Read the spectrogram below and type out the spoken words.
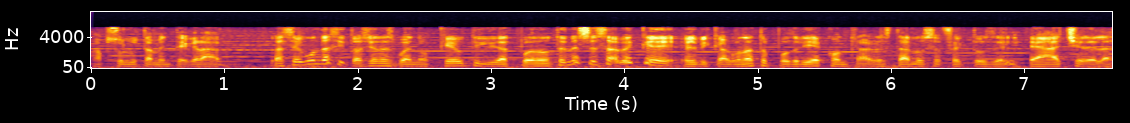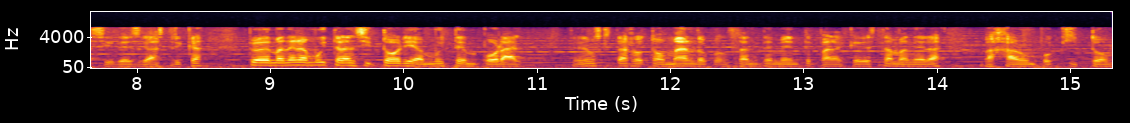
absolutamente grave. La segunda situación es, bueno, ¿qué utilidad puede obtener? Se sabe que el bicarbonato podría contrarrestar los efectos del pH, de la acidez gástrica, pero de manera muy transitoria, muy temporal. Tenemos que estarlo tomando constantemente para que de esta manera bajar un poquito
